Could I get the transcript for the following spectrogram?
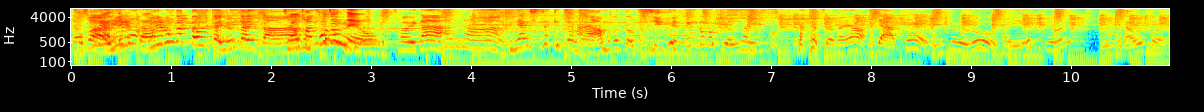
나안 되겠다. 일본, 일본 갔다 오니까 이런다니까. 제가 좀 한국- 퍼졌네요. 저희가 항상 그냥 시작했잖아요. 아무것도 없이 뜬금없이 영상이 확 나왔잖아요. 이제 앞에 인트로로 저희 예쁜 게 나올 거예요.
